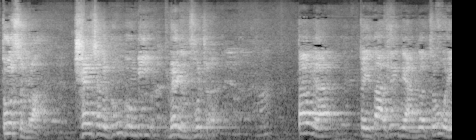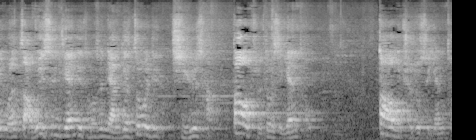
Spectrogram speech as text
都什么了？牵涉的公共利益，没人负责。当然，北大这两个周围，我找卫生间的同时，两个周围的体育场到处都是烟头，到处都是烟头。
